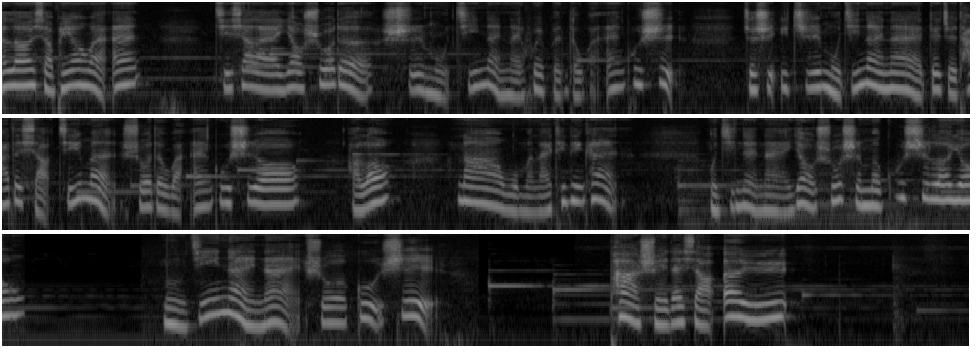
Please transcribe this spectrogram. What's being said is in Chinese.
Hello，小朋友晚安。接下来要说的是母鸡奶奶绘本的晚安故事。这是一只母鸡奶奶对着它的小鸡们说的晚安故事哦。好喽，那我们来听听看，母鸡奶奶要说什么故事了哟。母鸡奶奶说故事：怕水的小鳄鱼。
